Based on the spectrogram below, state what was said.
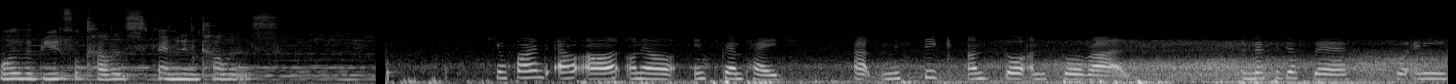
All the beautiful colours, feminine colours. You can find our art on our Instagram page at mystic underscore underscore rise. And message us there for any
